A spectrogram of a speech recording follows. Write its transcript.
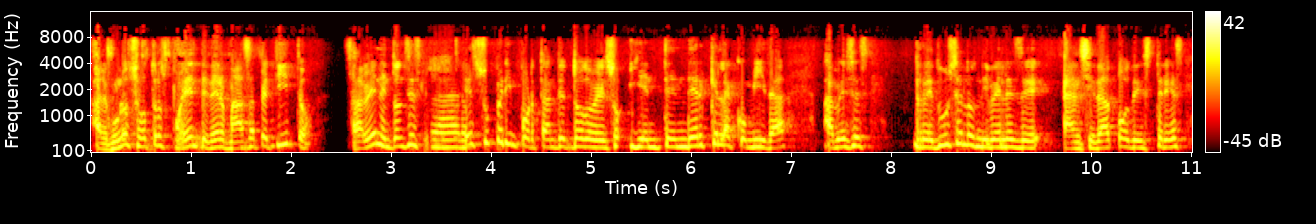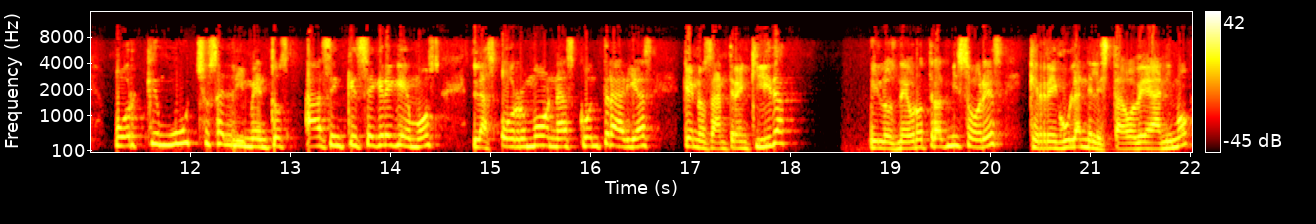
Algunos otros pueden tener más apetito, ¿saben? Entonces es súper importante todo eso y entender que la comida a veces reduce los niveles de ansiedad o de estrés porque muchos alimentos hacen que segreguemos las hormonas contrarias que nos dan tranquilidad y los neurotransmisores que regulan el estado de ánimo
